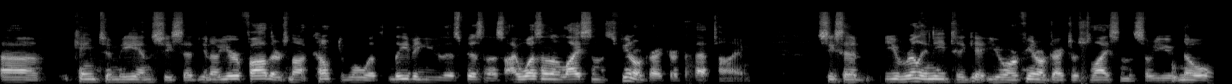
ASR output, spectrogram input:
uh, came to me and she said, You know, your father's not comfortable with leaving you this business. I wasn't a licensed funeral director at that time. She said, You really need to get your funeral director's license so you know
